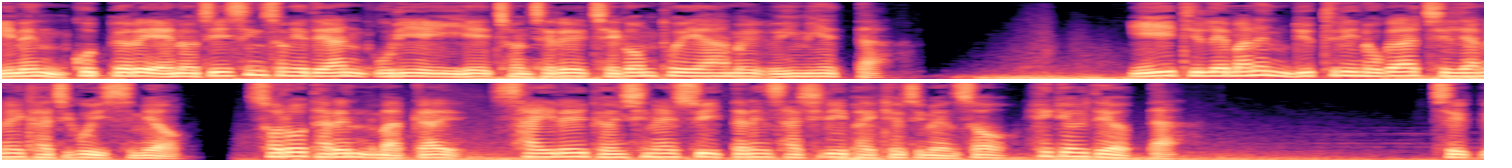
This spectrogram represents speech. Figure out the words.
이는 곧 별의 에너지 생성에 대한 우리의 이해 전체를 재검토해야 함을 의미했다. 이 딜레마는 뉴트리노가 질량을 가지고 있으며 서로 다른 음악갈 사이를 변신할 수 있다는 사실이 밝혀지면서 해결되었다. 즉,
